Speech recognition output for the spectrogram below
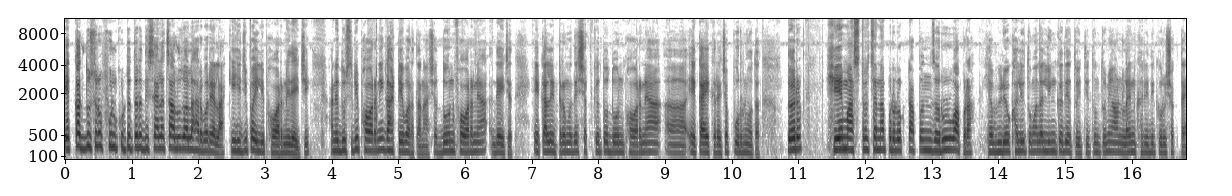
एकाच दुसरं फुल कुठं तर दिसायला चालू झालं हरभऱ्याला की ही जी पहिली फवारणी द्यायची आणि दुसरी फवारणी घाटे भरताना अशा दोन फवारण्या द्यायच्यात. एका लिटरमध्ये शक्यतो दोन फवारण्या एका एकराच्या पूर्ण होतात. तर हे मास्टरचना प्रोडक्ट आपण जरूर वापरा. ह्या व्हिडिओखाली तुम्हाला लिंक देतो आहे तिथून तुम्ही ऑनलाईन खरेदी करू शकताय.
